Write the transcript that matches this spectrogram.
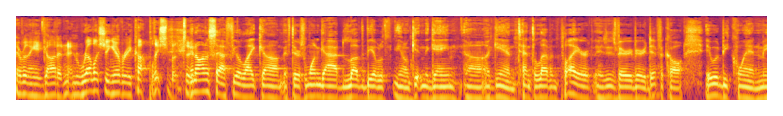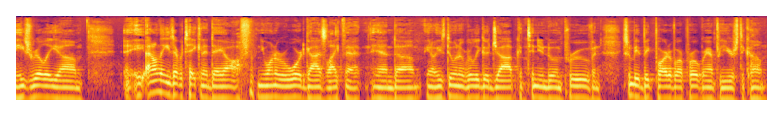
everything he got and, and relishing every accomplishment too. And honestly, I feel like um, if there's one guy I'd love to be able to, you know, get in the game uh, again, 10th, 11th player, it is very, very difficult. It would be Quinn. I mean, he's really. Um, he- I don't think he's ever taken a day off, and you want to reward guys like that. And um, you know, he's doing a really good job, continuing to improve, and he's going to be a big part of our program for years to come.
